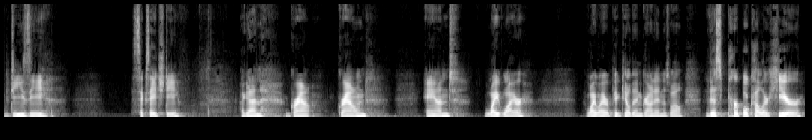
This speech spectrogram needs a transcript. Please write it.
DZ 6HD. Again, ground, ground and white wire. White wire pigtailed in, ground in as well. This purple color here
